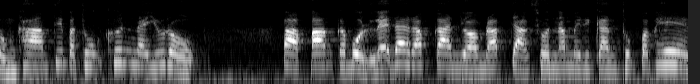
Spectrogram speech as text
สงครามที่ปะทุขึ้นในยุโรป ปราบปรามกบฏและได้รับการยอมรับจากชนอเมริกันทุกประเภท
